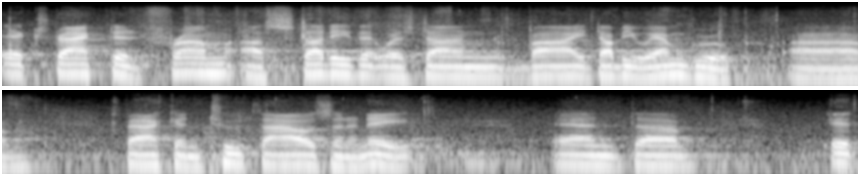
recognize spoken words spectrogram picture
extracted from a study that was done by WM Group um, back in 2008. And uh, it,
